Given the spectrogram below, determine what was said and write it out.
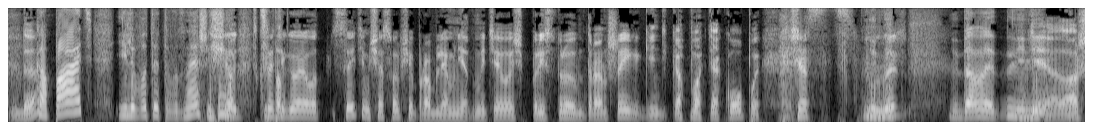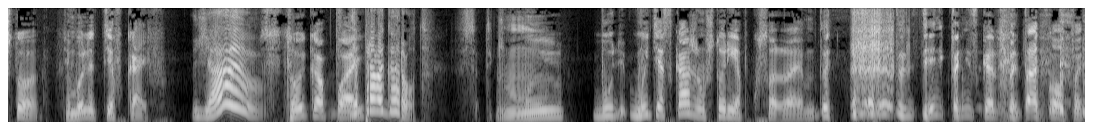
Да? Копать или вот это вот, знаешь, еще... Вот, кстати говоря, вот с этим сейчас вообще проблем нет. Мы тебе вообще пристроим траншеи какие-нибудь копать, окопы. Сейчас, ну, знаешь, Не, давай, не, не, а что? Тем более тебе в кайф. Я, Стой, копай. я про огород. Все-таки. Мы, будем, мы тебе скажем, что репку сажаем. Тебе никто не скажет, что это окопы,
